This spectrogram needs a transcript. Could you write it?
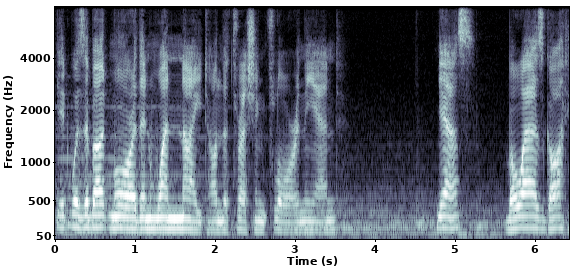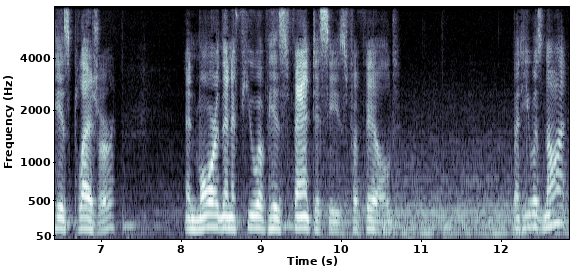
It was about more than one night on the threshing floor in the end. Yes, Boaz got his pleasure, and more than a few of his fantasies fulfilled. But he was not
